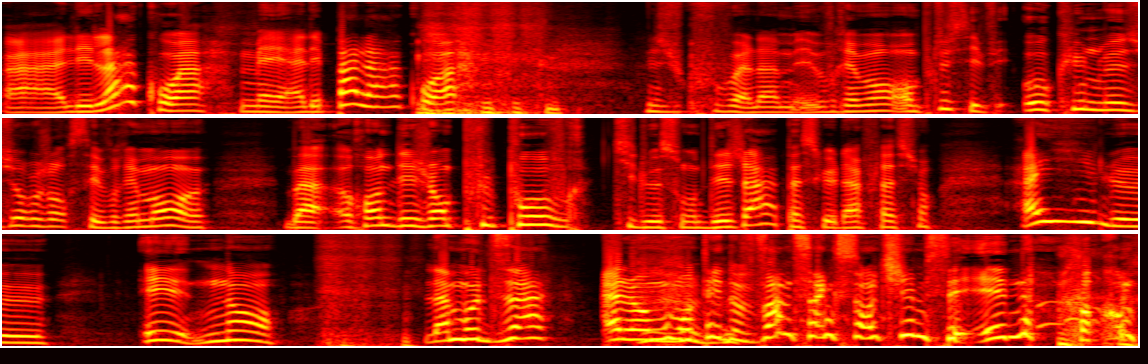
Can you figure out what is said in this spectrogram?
elle est là quoi, mais elle est pas là quoi. du coup voilà, mais vraiment en plus il fait aucune mesure, genre c'est vraiment euh, bah, rendre les gens plus pauvres qui le sont déjà parce que l'inflation, aïe le et non la mozza elle a augmenté de 25 centimes, c'est énorme.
